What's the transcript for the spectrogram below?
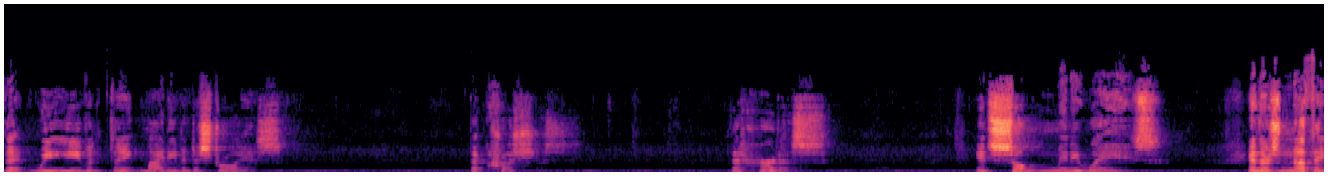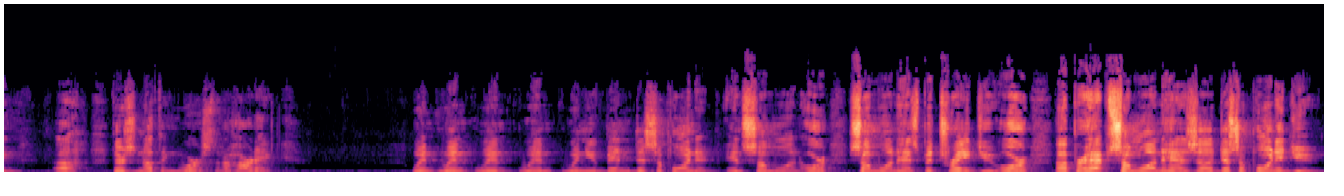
that we even think might even destroy us, that crush us, that hurt us in so many ways. And there's nothing, uh, there's nothing worse than a heartache. When, when, when, when, when you've been disappointed in someone, or someone has betrayed you, or uh, perhaps someone has uh, disappointed you,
